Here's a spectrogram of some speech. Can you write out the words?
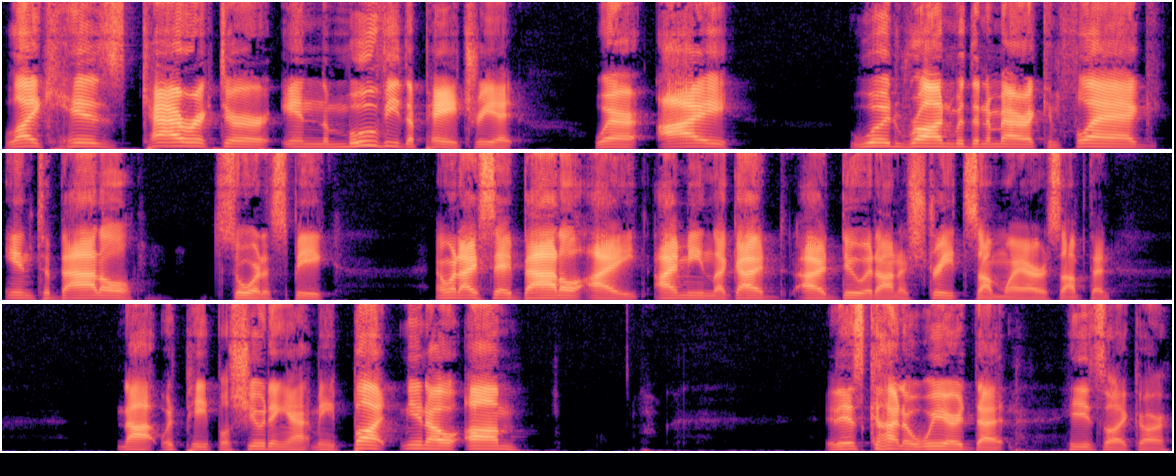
like his character in the movie The Patriot where I would run with an American flag into battle, so to speak, And when I say battle, I I mean like I'd I'd do it on a street somewhere or something. Not with people shooting at me. But, you know, um it is kind of weird that he's like our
